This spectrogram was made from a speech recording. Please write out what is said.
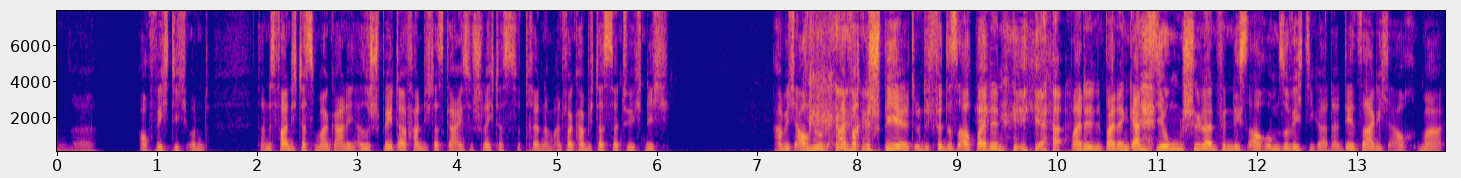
äh, auch wichtig. Und dann fand ich das immer gar nicht, also später fand ich das gar nicht so schlecht, das zu trennen. Am Anfang habe ich das natürlich nicht, habe ich auch nur einfach gespielt. Und ich finde es auch bei den, ja. bei, den, bei den ganz jungen Schülern finde ich es auch umso wichtiger. Den sage ich auch immer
